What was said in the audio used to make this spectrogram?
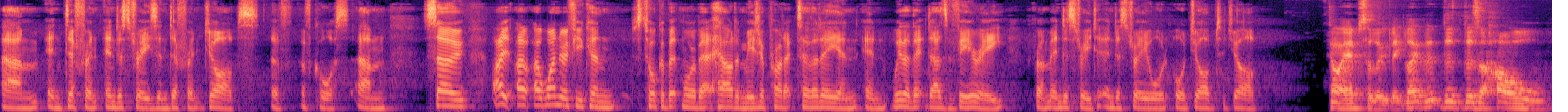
um, in different industries and different jobs, of, of course. Um, so I, I, wonder if you can just talk a bit more about how to measure productivity and, and whether that does vary from industry to industry or, or job to job. Oh, absolutely. Like there's a whole,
